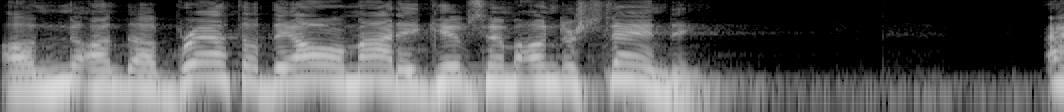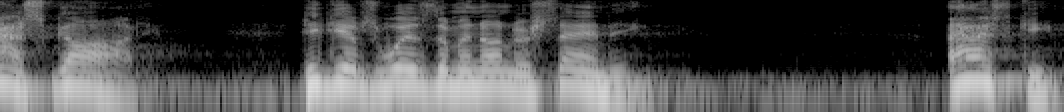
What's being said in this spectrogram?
uh, the breath of the Almighty gives him understanding. Ask God. He gives wisdom and understanding. Ask Him.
